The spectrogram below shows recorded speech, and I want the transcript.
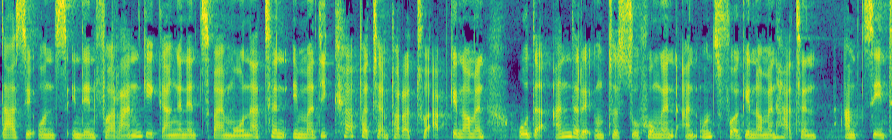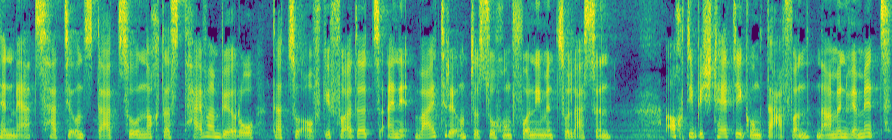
da sie uns in den vorangegangenen zwei Monaten immer die Körpertemperatur abgenommen oder andere Untersuchungen an uns vorgenommen hatten. Am 10. März hatte uns dazu noch das Taiwan-Büro dazu aufgefordert, eine weitere Untersuchung vornehmen zu lassen. Auch die Bestätigung davon nahmen wir mit,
